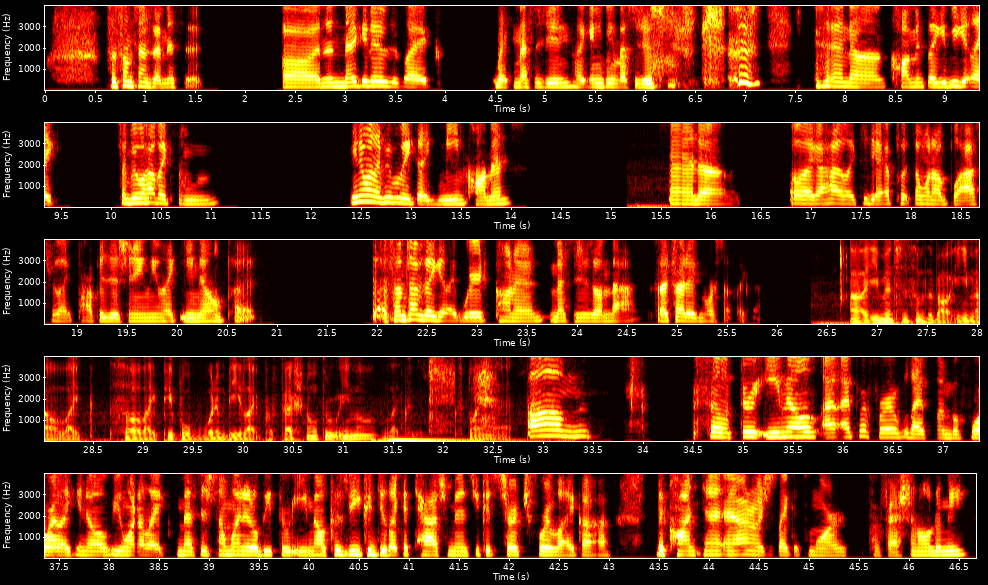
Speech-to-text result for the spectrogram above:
So sometimes I miss it. Uh, and then negatives is like like messaging, like anything messages, and uh, comments. Like if you get like some people have like some, you know, when like people make like mean comments, and uh, oh, like I had like today I put someone on blast for like propositioning me like email, but sometimes I get like weird kind of messages on that. So I try to ignore stuff like that. Uh, you mentioned something about email, like so, like people wouldn't be like professional through email. Like, explain that. Um, so through email, I, I prefer like when before, like you know, if you want to like message someone, it'll be through email because you could do like attachments. You could search for like uh the content, and I don't know, it's just like it's more professional to me.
